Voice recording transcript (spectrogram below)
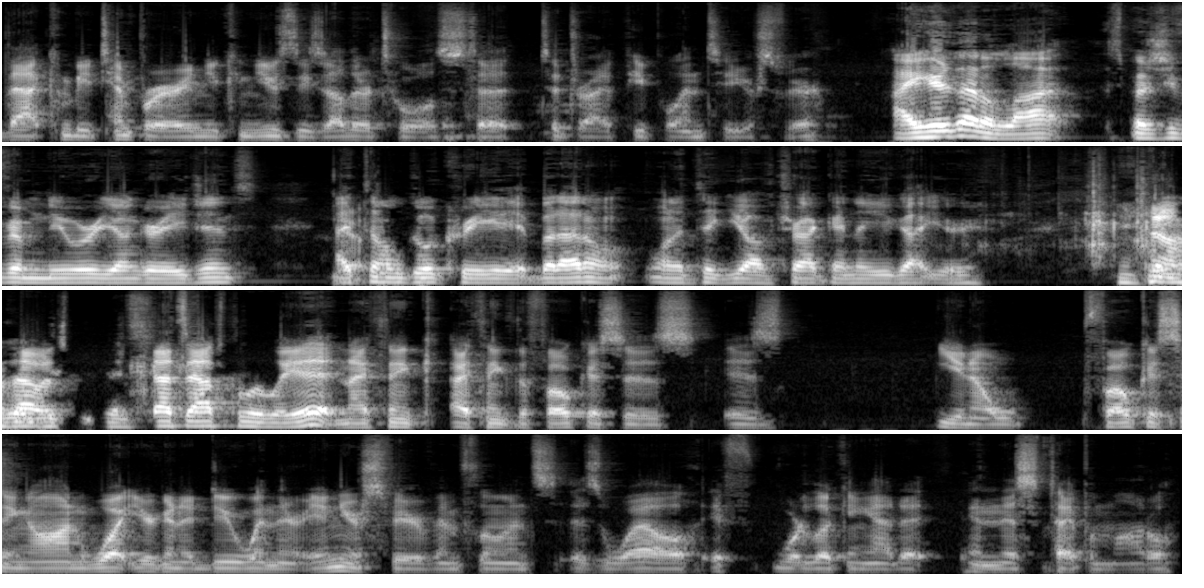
that can be temporary and you can use these other tools to to drive people into your sphere. I hear that a lot especially from newer younger agents. Yep. i tell them go create it but i don't want to take you off track. I know you got your no, that was, that's absolutely it. And i think i think the focus is is you know focusing on what you're going to do when they're in your sphere of influence as well if we're looking at it in this type of model.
